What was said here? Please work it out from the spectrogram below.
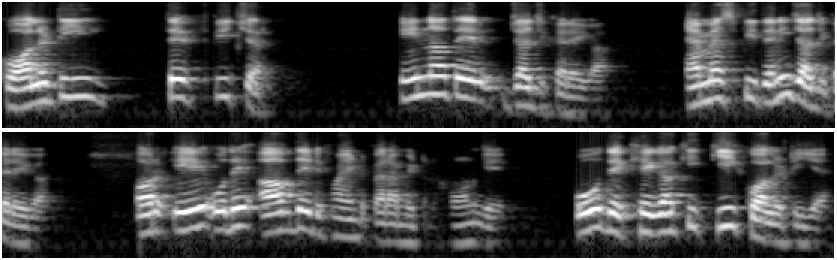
ਕੁਆਲਿਟੀ ਤੇ ਫੀਚਰ ਇਹਨਾਂ ਤੇ ਜੱਜ ਕਰੇਗਾ। ਐਮਐਸਪੀ ਤੇ ਨਹੀਂ ਜੱਜ ਕਰੇਗਾ। ਔਰ ਇਹ ਉਹਦੇ ਆਪ ਦੇ ਡਿਫਾਈਨਡ ਪੈਰਾਮੀਟਰ ਹੋਣਗੇ। ਉਹ ਦੇਖੇਗਾ ਕਿ ਕੀ ਕੁਆਲਿਟੀ ਹੈ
